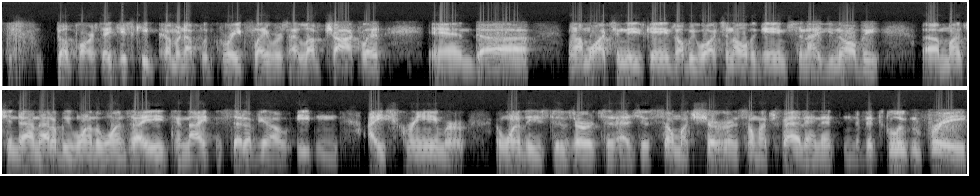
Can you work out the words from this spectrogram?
Built Bars, they just keep coming up with great flavors. I love chocolate. And uh, when I'm watching these games, I'll be watching all the games tonight. You know, I'll be uh, munching down. That'll be one of the ones I eat tonight instead of, you know, eating ice cream or one of these desserts that has just so much sugar and so much fat in it. And if it's gluten free,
